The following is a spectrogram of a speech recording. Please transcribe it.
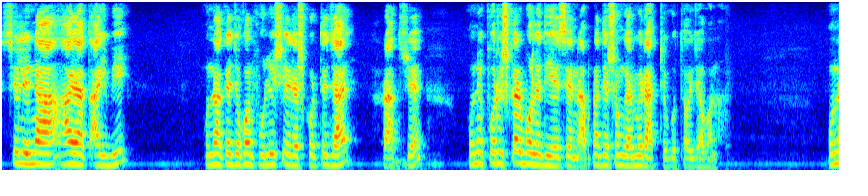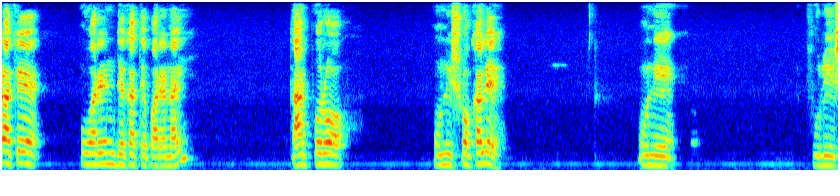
সেলিনা আয়াত আইবি ওনাকে যখন পুলিশ অ্যারেস্ট করতে যায় রাত্রে উনি পরিষ্কার বলে দিয়েছেন, আপনাদের সঙ্গে আমি রাত্রে কোথাও যাব না। ওনাকে ওয়ারেন্ট দেখাতে পারে নাই। তারপরও উনি সকালে উনি পুলিশ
